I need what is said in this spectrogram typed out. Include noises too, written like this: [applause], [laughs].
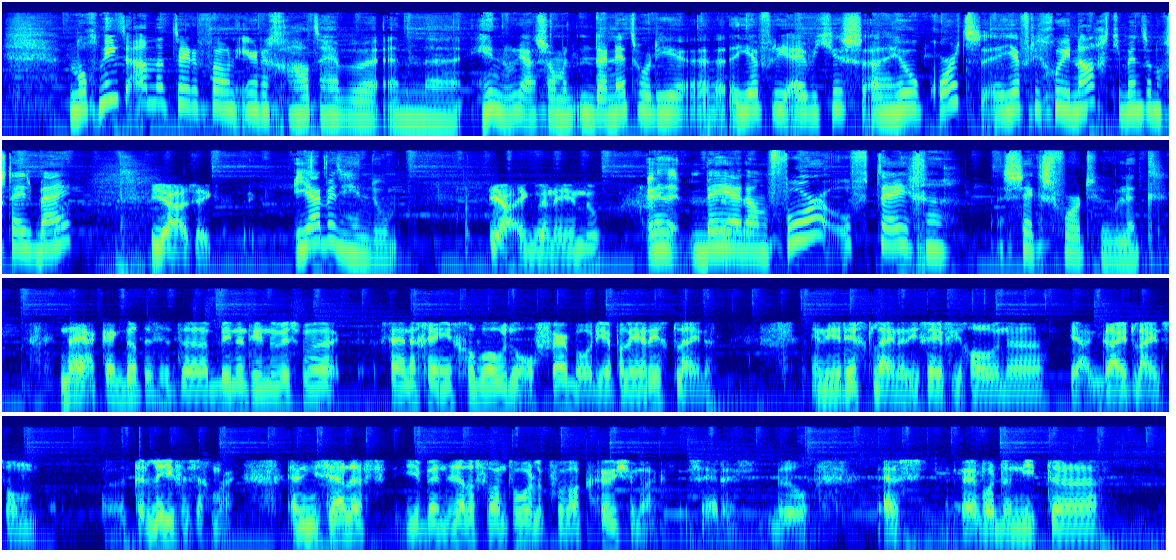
0800-1121. Nog niet aan de telefoon eerder gehad hebben we een uh, hindoe. Ja, zo met, daarnet hoorde je uh, Jeffrey eventjes, uh, heel kort. Jeffrey, goeienacht. Je bent er nog steeds bij? Ja, zeker. zeker. Jij bent hindoe? Ja, ik ben een hindoe. En ben jij dan voor of tegen seks voor het huwelijk? Nou ja, kijk, dat is het. binnen het hindoeïsme zijn er geen geboden of verboden. Je hebt alleen richtlijnen. En die richtlijnen die geven je gewoon ja, guidelines om te leven, zeg maar. En zelf, je bent zelf verantwoordelijk voor welke keuze je maakt. Dus er is, ik bedoel, er, is, er worden niet uh,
